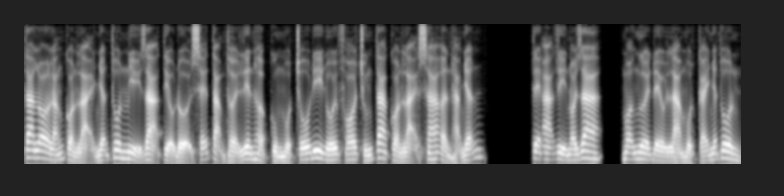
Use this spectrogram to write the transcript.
ta lo lắng còn lại nhận thôn nỉ dạ tiểu đội sẽ tạm thời liên hợp cùng một chỗ đi đối phó chúng ta còn lại xa ẩn hạ nhẫn. Tệ ạ gì nói ra, mọi người đều là một cái nhẫn thôn,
